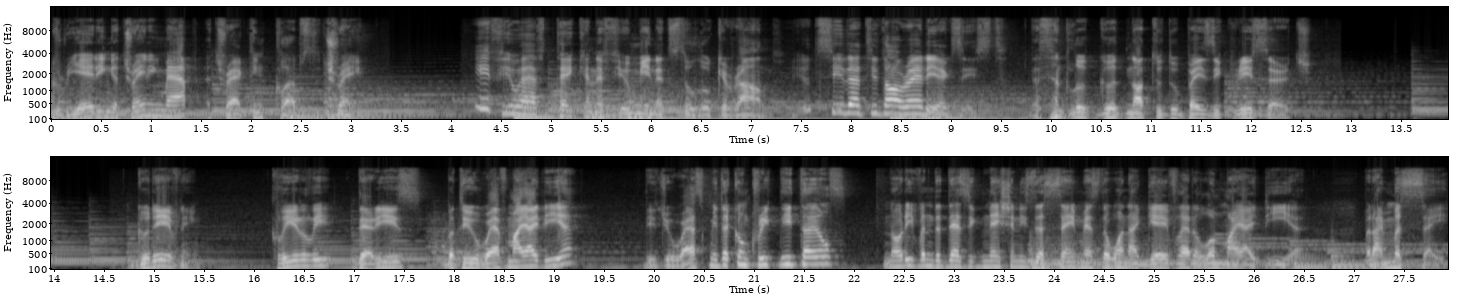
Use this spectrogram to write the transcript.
creating a training map attracting clubs to train. If you have taken a few minutes to look around, you'd see that it already exists. Doesn't look good not to do basic research. Good evening. Clearly, there is, but do you have my idea? Did you ask me the concrete details? Not even the designation is the same as the one I gave, let alone my idea. But I must say,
